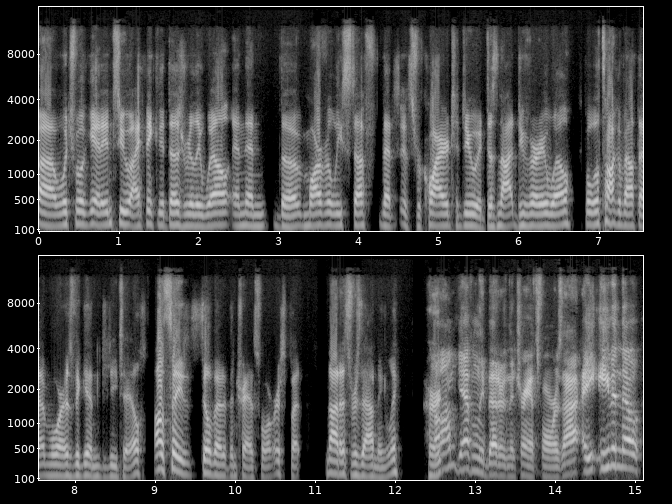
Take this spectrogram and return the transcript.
uh, which we'll get into, I think it does really well. And then the Marvelly stuff that it's required to do, it does not do very well. But we'll talk about that more as we get into detail. I'll say it's still better than Transformers, but not as resoundingly. Hurt. I'm definitely better than Transformers. I I- even though,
